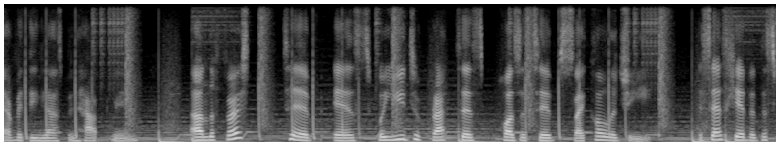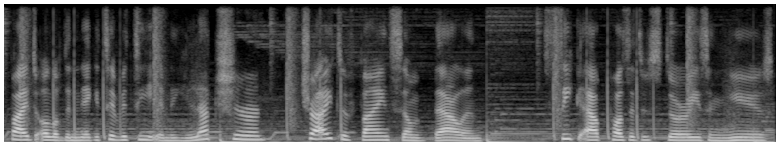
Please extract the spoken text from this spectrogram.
everything that's been happening. And the first tip is for you to practice positive psychology. It says here that despite all of the negativity in the election, try to find some balance. Seek out positive stories and news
